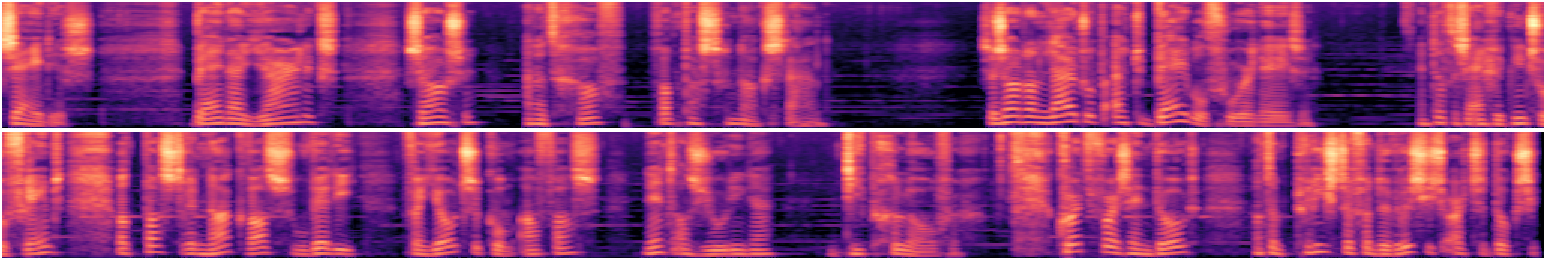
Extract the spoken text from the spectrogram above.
Zij dus. Bijna jaarlijks zou ze aan het graf van Pasternak staan. Ze zou dan luidop uit de Bijbel voorlezen. En dat is eigenlijk niet zo vreemd, want Pasternak was, hoewel hij van Joodse kom af was, net als Judina, diep gelovig. Kort voor zijn dood had een priester van de Russisch-Orthodoxe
